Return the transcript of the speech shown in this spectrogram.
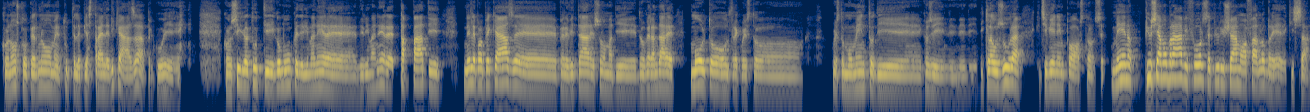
conosco per nome tutte le piastrelle di casa, per cui consiglio a tutti comunque di rimanere, di rimanere tappati nelle proprie case per evitare insomma di dover andare molto oltre questo, questo momento di, così, di, di, di, clausura che ci viene imposto. Se meno, più siamo bravi forse più riusciamo a farlo breve, chissà,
